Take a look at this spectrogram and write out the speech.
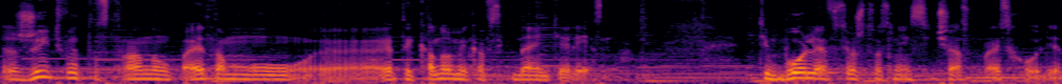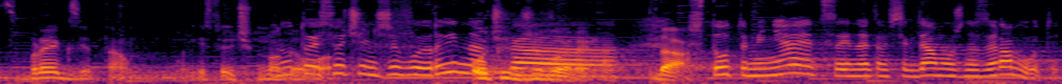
жить в эту страну, поэтому э, эта экономика всегда интересна. Тем более все, что с ней сейчас происходит, с Брекзитом, есть очень много... Ну, то есть очень живой рынок. Очень живой э, рынок, да. Что-то меняется, и на этом всегда можно заработать.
